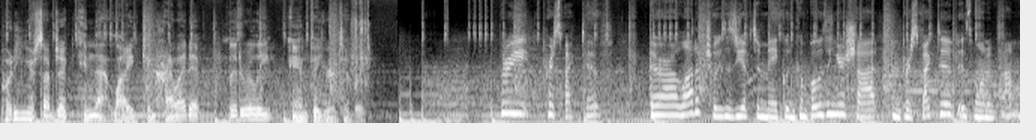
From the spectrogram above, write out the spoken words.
putting your subject in that light can highlight it literally and figuratively. 3. Perspective. There are a lot of choices you have to make when composing your shot, and perspective is one of them.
